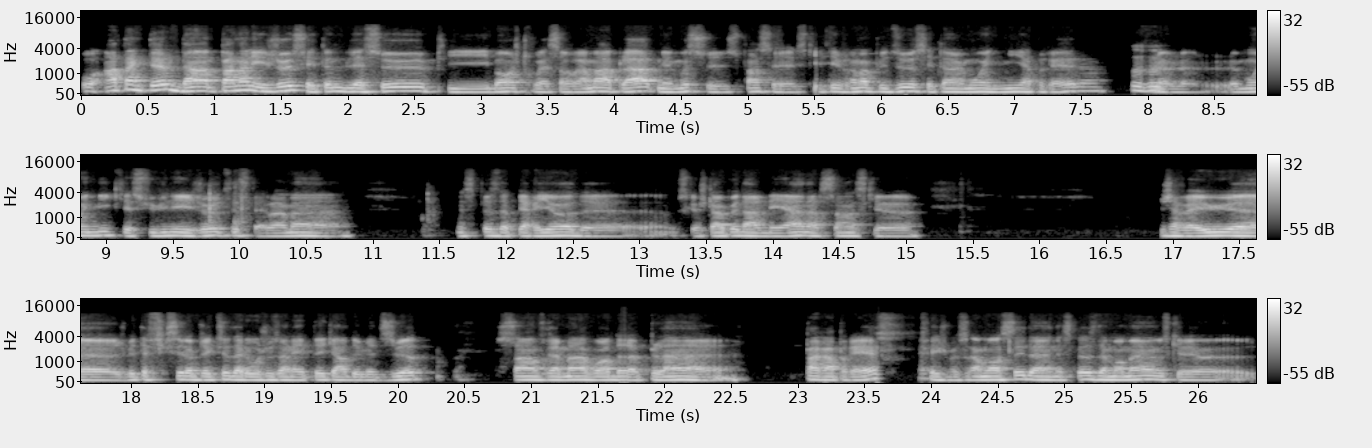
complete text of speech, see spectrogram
en tant que tel, pendant les jeux, c'était une blessure, puis bon, je trouvais ça vraiment plate, mais moi, je, pense que ce qui était vraiment plus dur, c'était un mois et demi après. Mm-hmm. le, mois et demi qui a suivi les jeux, c'était vraiment une espèce de période, euh, parce que j'étais un peu dans le néant, dans le sens que j'avais eu, euh, je m'étais fixé l'objectif d'aller aux Jeux olympiques en 2018, sans vraiment avoir de plan euh, par après. je me suis ramassé dans une espèce de moment où que,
